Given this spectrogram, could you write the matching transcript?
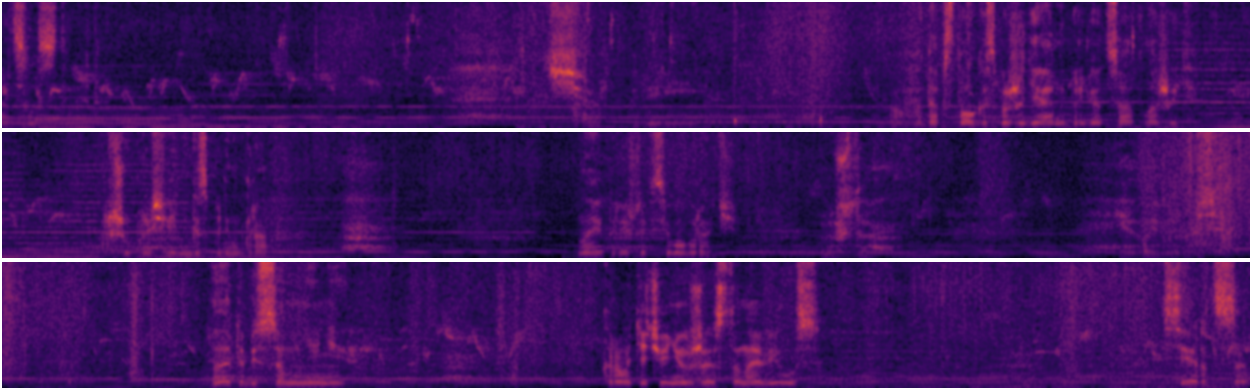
отсутствуют. Черт побери. Вдовство госпожи Дианы придется отложить. Прошу прощения, господин граф. Но я прежде всего врач. ну что, я выберусь. Но это без сомнения. Кровотечение уже остановилось. Сердце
